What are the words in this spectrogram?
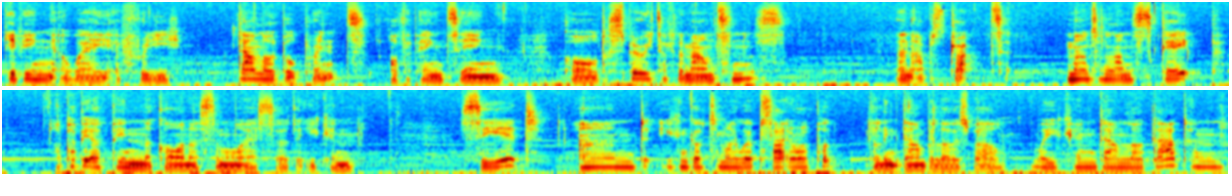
giving away a free downloadable print of a painting called Spirit of the Mountains, an abstract mountain landscape. I'll pop it up in the corner somewhere so that you can see it and you can go to my website or I'll put a link down below as well where you can download that and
